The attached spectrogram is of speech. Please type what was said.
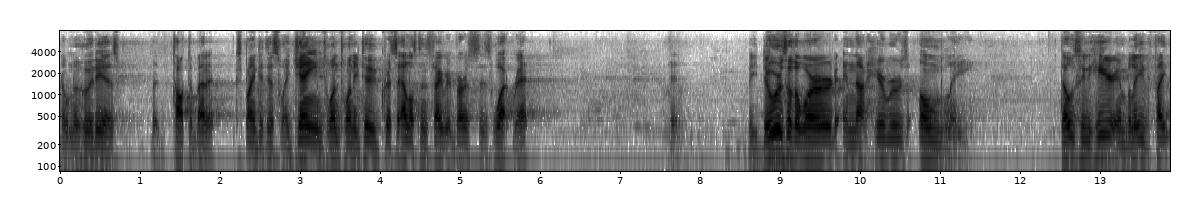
don't know who it is, but talked about it, explained it this way. James 122, Chris Ellison's favorite verse is what, Rhett? Be doers of the word and not hearers only. Those who hear and believe faith,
